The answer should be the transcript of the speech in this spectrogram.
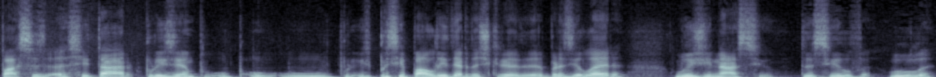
passa a citar, por exemplo, o, o, o, principal líder da esquerda brasileira, Luiz Inácio da Silva, Lula,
